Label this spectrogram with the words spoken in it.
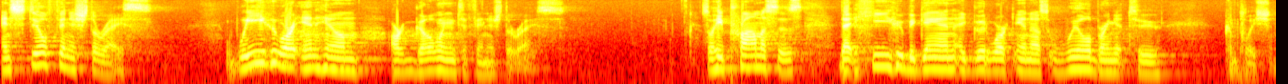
and still finished the race. We who are in him are going to finish the race. So he promises that he who began a good work in us will bring it to completion.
